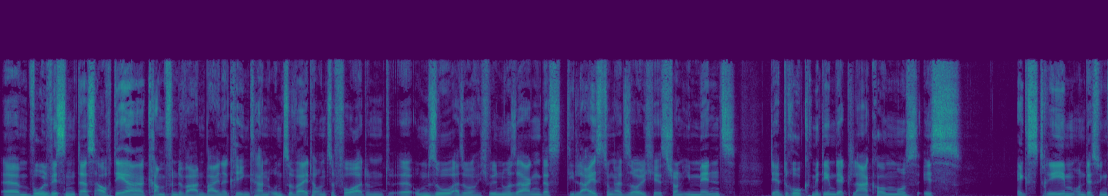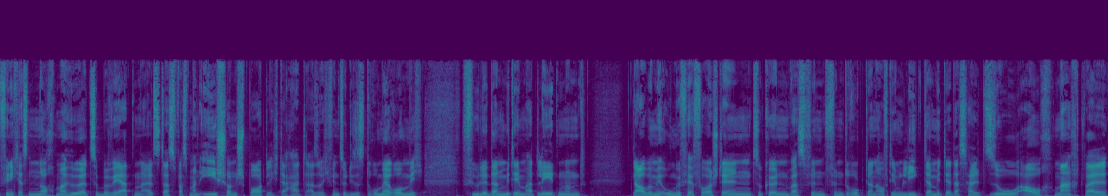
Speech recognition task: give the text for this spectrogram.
Ähm, wohl wissend, dass auch der krampfende Wadenbeine kriegen kann und so weiter und so fort. Und äh, umso, also ich will nur sagen, dass die Leistung als solche ist schon immens. Der Druck, mit dem der klarkommen muss, ist extrem und deswegen finde ich das noch mal höher zu bewerten als das, was man eh schon sportlich da hat. Also ich finde so dieses Drumherum, ich fühle dann mit dem Athleten und glaube mir ungefähr vorstellen zu können, was für, für ein Druck dann auf dem liegt, damit er das halt so auch macht, weil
